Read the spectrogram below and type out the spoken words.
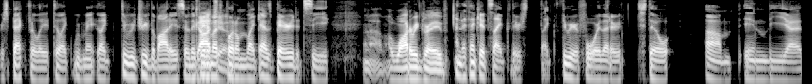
respectfully to like remake like to retrieve the bodies. So they gotcha. pretty much put them like as buried at sea uh, a watery grave. And I think it's like there's like three or four that are still um, in the uh,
